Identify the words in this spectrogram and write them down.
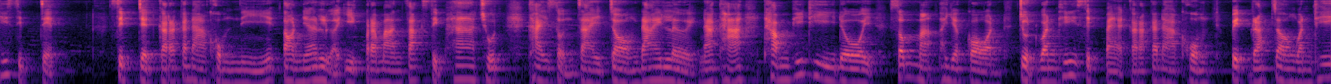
ที่ 17 17 กรกฎาคมนี้ ตอนนี้เหลืออีกประมาณสัก 15 ชุด ใครสนใจจองได้เลยนะคะทำพิธีโดยส้มมะพยากร จุดวันที่ 18 กรกฎาคม ปิดรับจองวันที่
